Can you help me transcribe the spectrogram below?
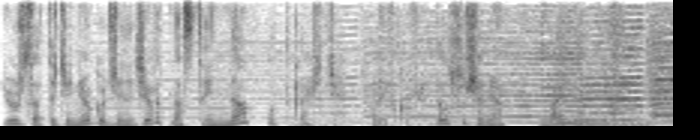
już za tydzień o godzinie 19 na podcaście Oliwkowie. Do usłyszenia. Bye.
